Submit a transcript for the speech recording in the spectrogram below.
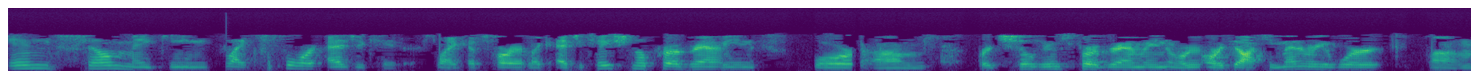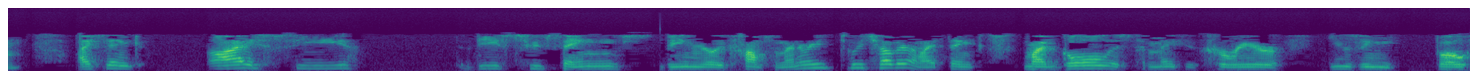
in filmmaking, like for educators, like as far as like educational programming or um, or children's programming or, or documentary work. Um, I think I see these two things being really complementary to each other, and I think my goal is to make a career using both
